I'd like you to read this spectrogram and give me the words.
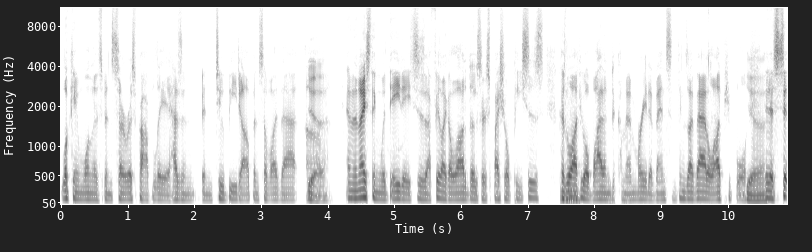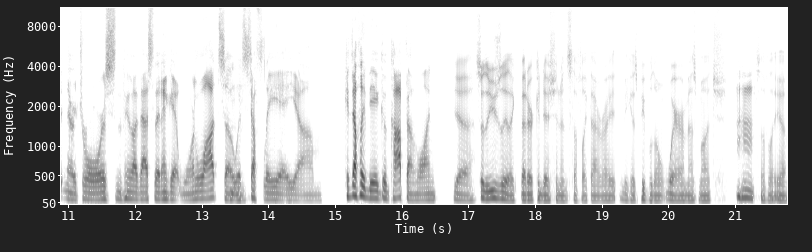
looking one that's been serviced properly. It hasn't been too beat up and stuff like that. Um, Yeah. and the nice thing with day dates is I feel like a lot of those are special pieces because a lot of people buy them to commemorate events and things like that. A lot of people Yeah. they just sit in their drawers and things like that, so they don't get worn a lot. So Mhm. it's definitely a um, could definitely be a good cop down the line. Yeah, so they're usually like better condition and stuff like that, right? Because people don't wear them as much, Mhm. stuff like yeah.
